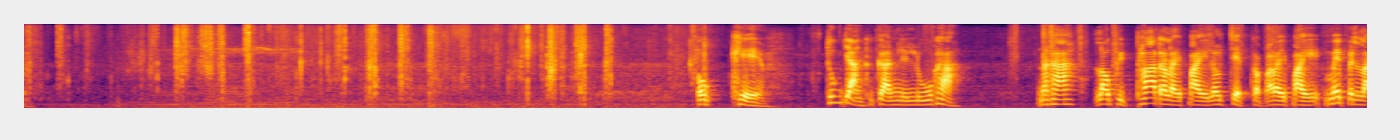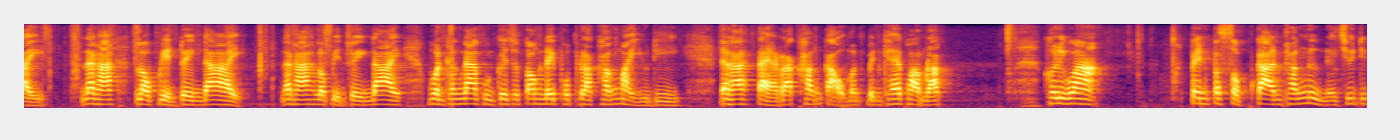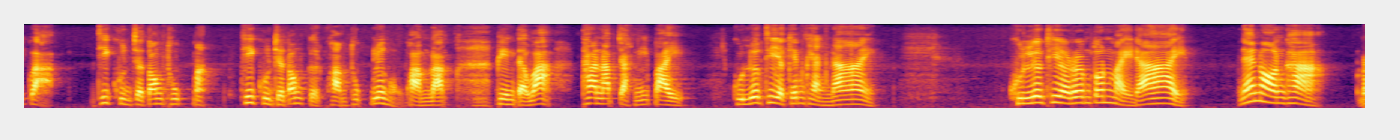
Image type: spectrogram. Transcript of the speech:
โอเค ทุกอย่างคือการเรียนรู้ค่ะนะคะ เราผิดพลาดอะไรไป เราเจ็บกับอะไรไปไม่เป็นไรนะคะ เราเปลี่ยนตัวเองได้นะคะ เราเปลี่ยนตัวเองได้ วันข้างหน้าคุณก็จะต้องได้พบรักครั้งใหม่อยู่ดีนะคะ แต่รักครั้งเก่ามันเป็นแค่ความรักเขาเรียกว่าเป็นประสบการณ์ครั้งหนึ่งในชีวิตดีกว่า ที่คุณจะต้องทุกข์มาที่คุณจะต้องเกิดความทุกข์เรื่องของความรัก เพียงแต่ว่าถ้านับจากนี้ไป คุณเลือกที่จะเข้มแข็งได้ คุณเลือกที่จะเริ่มต้นใหม่ได้ แน่นอนค่ะ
